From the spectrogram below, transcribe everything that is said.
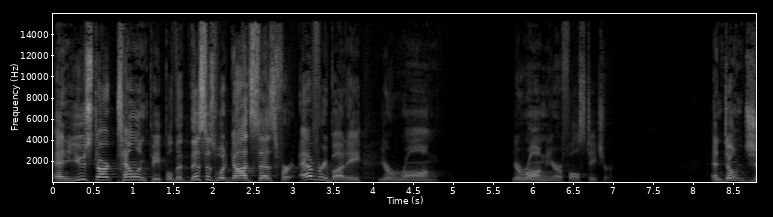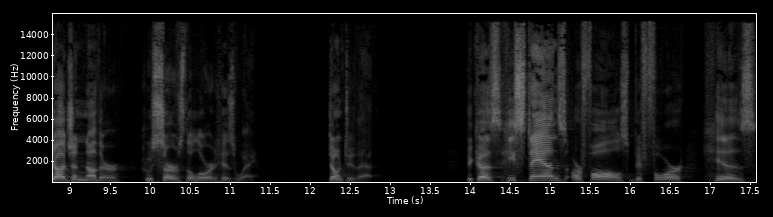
and you start telling people that this is what God says for everybody, you're wrong. You're wrong and you're a false teacher. And don't judge another who serves the Lord his way. Don't do that. Because he stands or falls before his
